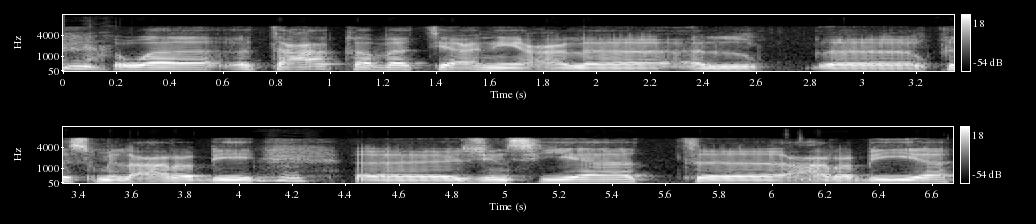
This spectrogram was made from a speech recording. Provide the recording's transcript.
نعم. وتعاقبت يعني على القسم العربي جنسيات عربية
